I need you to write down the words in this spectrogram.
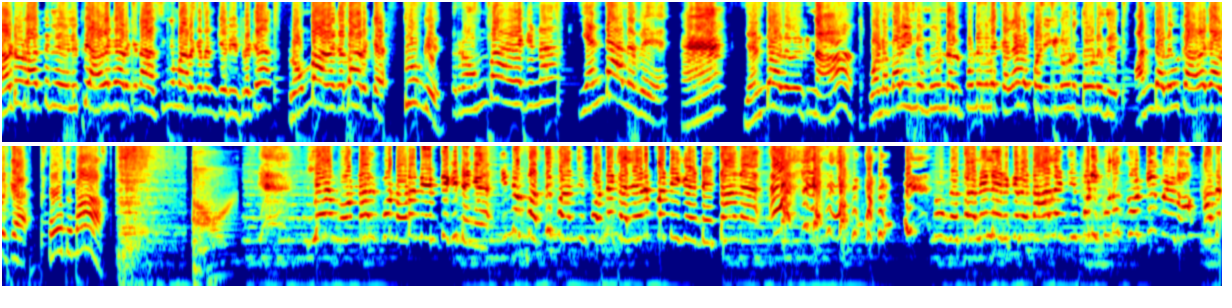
நடு ராத்திரில எழுப்பி அழகா இருக்கணும் அசிங்கமா இருக்கணும்னு கேட்டுட்டு இருக்க? ரொம்ப அழகா தான் இருக்க தூங்கு. ரொம்ப அழகுனா எந்த அளவு? எந்த அளவுக்குன்னா உன்ன மாதிரி இன்னும் மூணு நாள் பொண்ணுங்களை கல்யாணம் பண்ணிக்கணும்னு தோணுது. அந்த அளவுக்கு அழகா இருக்க. போதுமா? ஏன் மூணு நாள் பொண்ணோட நிறுத்திக்கிட்டீங்க? இன்னும் பத்து பாஞ்சு பொண்ணை கல்யாணம் பண்ணிக்க வேண்டியதானே உங்க தலையில இருக்கிற நாலஞ்சு முடி கூட கொட்டி போயிடும். அத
